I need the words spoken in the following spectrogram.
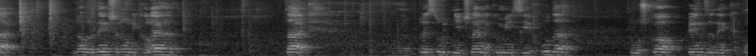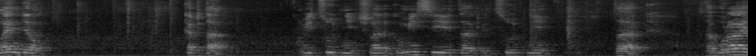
Так, добрий день, шановні колеги. Так, присутні члени комісії ХУДА, Лужко, Пинзеник, Лендял, капітан. Відсутні члени комісії, так, відсутні. Так, Габурай,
